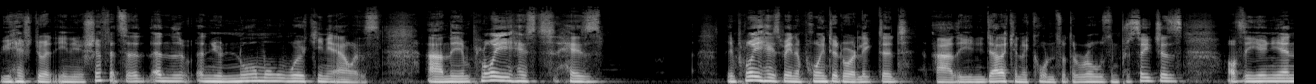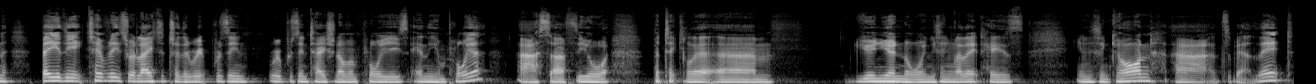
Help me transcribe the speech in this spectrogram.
you have to do it of your shift. It's in, the, in your normal working hours. Um, the employee has has the employee has been appointed or elected uh, the union delegate in accordance with the rules and procedures of the union. B, the activities related to the represent, representation of employees and the employer. Uh, so if your particular um, union or anything like that has anything on, uh, it's about that.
